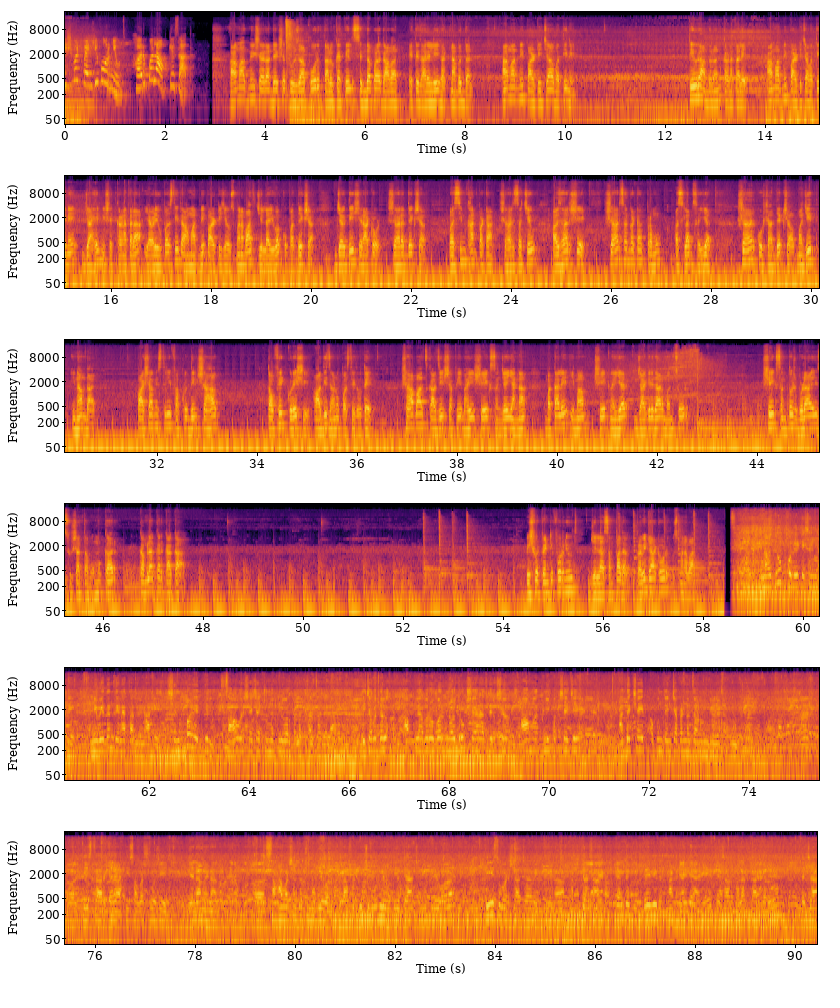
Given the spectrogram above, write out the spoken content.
विश्व 24 न्यूज हरपल आपके साथ. आम आदमी शहराध्यक्ष तुळजापूर तालुक्यातील सिंदफळ गावात येथे झालेली घटनाबद्दल आम आदमी पार्टीच्या वतीने तीव्र आंदोलन करण्यात आले. आम आदमी पार्टीच्या वतीने जाहीर निषेध करण्यात आला. यावेळी उपस्थित आम आदमी पार्टीचे उस्मानाबाद जिल्हा युवक उपाध्यक्ष जगदीश राठोड शहराध्यक्ष वसीम खान पठाण शहर सचिव अझहर शेख शहर संघटक प्रमुख असलम सय्यद शहर कोषाध्यक्ष मजीद इनामदार पाशा मिस्त्री फखरुद्दीन शाह तौफिक कुरेशी आदी जण उपस्थित होते. शहाबाज काझी शफीभाई शेख संजय यांना बताले इमाम शेख नय्यर जागीरदार मनसूर शेख संतोष बुडाळे सुशांत भोमुकर कमलाकर काका विश्व ट्वेंटी फोर न्यूज जिल्हा संपादक प्रवीण राठोड उस्मानाबाद. नळदुर्ग पोलीस स्टेशनमध्ये निवेदन देण्यात आलेलं आहे. शिंपळ येथील सहा वर्षाच्या चिमुकलीवर बलात्कार झालेला आहे. त्याच्याबद्दल आपल्याबरोबर नळदुर्ग शहर अध्यक्ष आम आदमी पक्षाचे अध्यक्ष आहेत. आपण त्यांच्याकडनं जाणून घेऊया. तीस तारखेला तीस ऑगस्ट रोजी गेल्या महिन्यात सहा वर्षाच्या चिमुकलीवर मुलासाठी चिमुकली होती. त्या चिमुकलीवर तीस वर्षाच्या व्यक्तीला अत्याचार अत्यंत दुर्दैवी घटना घडलेली आहे. त्याच्यावर बलात्कार करून त्याच्या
